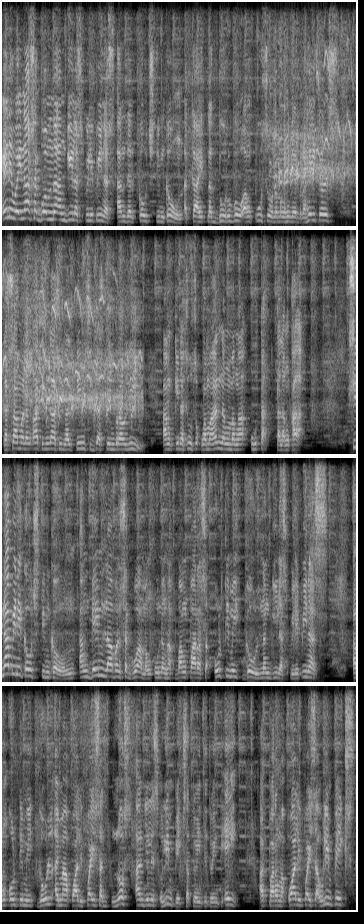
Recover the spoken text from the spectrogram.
Anyway, nasa Guam na ang Gilas Pilipinas under Coach Tim Cone at kahit nagdurugo ang puso ng mga Hinebra haters, kasama ng ating national team si Justin Brownlee, ang kinasusuklaman ng mga utak talangka. Sinabi ni Coach Tim Cone, ang game laban sa Guam ang unang hakbang para sa ultimate goal ng Gilas Pilipinas. Ang ultimate goal ay makakwalify sa Los Angeles Olympics sa 2028. At para makwalify sa Olympics,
